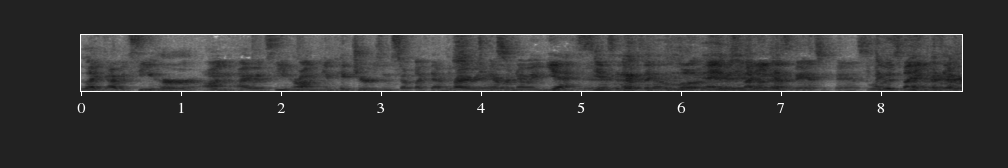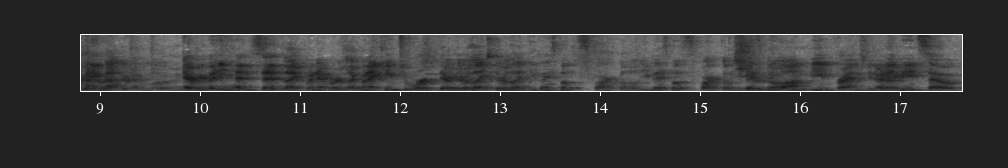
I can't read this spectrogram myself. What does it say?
like I would see her on, I would see her on in pictures and stuff like that It's prior to fancy. ever knowing. Yes, Yeah. yes, and I was like, look. and it was funny because fancy pants. it was funny 'cause everybody got got- a different look. Everybody had said like whenever like when I came to work there, they're like they're like you guys both sparkle, you guys both sparkle, you Sure guys do. belong being friends. You know what I mean? So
